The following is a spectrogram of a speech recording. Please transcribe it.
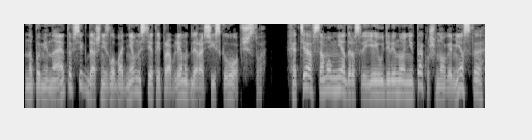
напоминает о всегдашней злободневности этой проблемы для российского общества. Хотя в самом недоросле ей уделено не так уж много места,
